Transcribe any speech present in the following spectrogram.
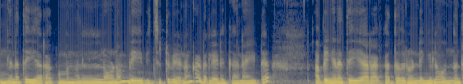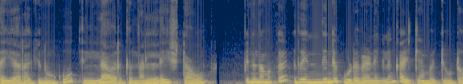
ഇങ്ങനെ തയ്യാറാക്കുമ്പോൾ നല്ലോണം വേവിച്ചിട്ട് വേണം കടല എടുക്കാനായിട്ട്. അപ്പോൾ ഇങ്ങനെ തയ്യാറാക്കാത്തവരുണ്ടെങ്കിൽ ഒന്ന് തയ്യാറാക്കി നോക്കൂ. എല്ലാവർക്കും നല്ല ഇഷ്ടമാവും പിന്നെ നമുക്ക് ഇത് എന്തിന്റെ കൂടെ വേണമെങ്കിലും കഴിക്കാൻ പറ്റൂ കേട്ടോ.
